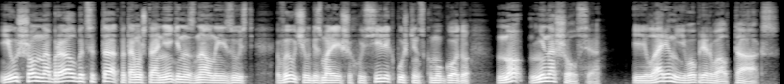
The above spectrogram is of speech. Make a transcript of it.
И уж он набрал бы цитат, потому что Онегина знал наизусть, выучил без малейших усилий к пушкинскому году, но не нашелся. И Ларин его прервал. «Такс,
